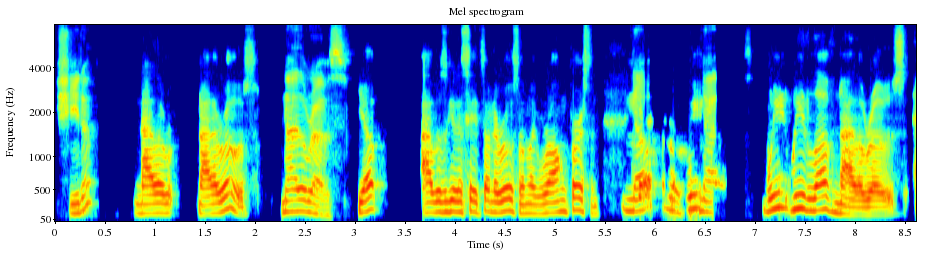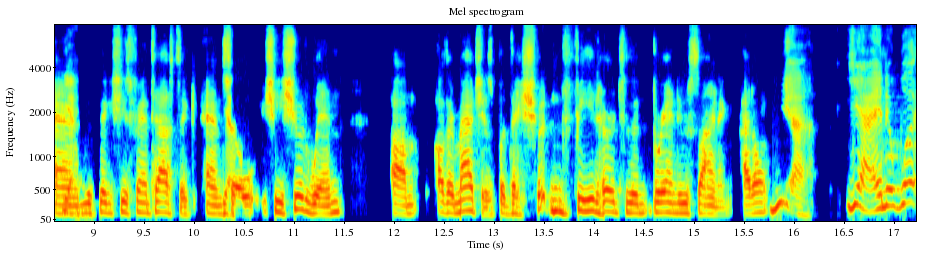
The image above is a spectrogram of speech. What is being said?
Sheeta? Nyla Nyla Rose. Nyla Rose. Yep. I was gonna say Thunder Rose. I'm like wrong person. No, we- no. We we love Nyla Rose and Yeah. we think she's fantastic, and Yeah. so she should win um, other matches, but they shouldn't feed her to the brand new signing. I don't. Yeah. Yeah, and it was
